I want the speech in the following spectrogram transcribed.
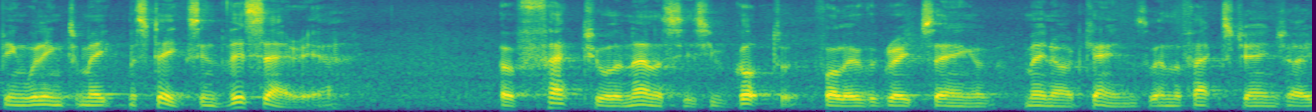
being willing to make mistakes in this area of factual analysis. You've got to follow the great saying of Maynard Keynes: "When the facts change, I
